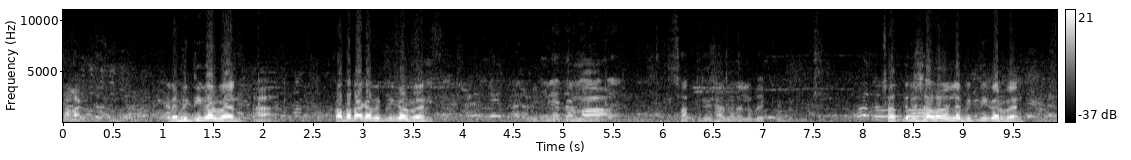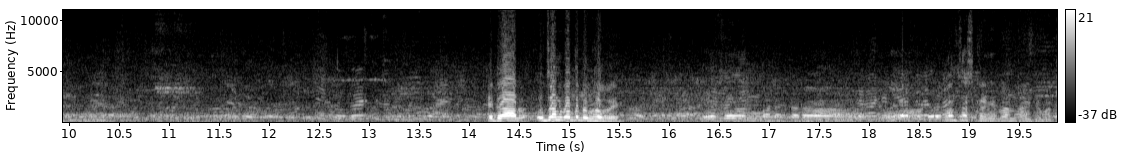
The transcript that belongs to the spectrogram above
ভালো লাগে। এটা বিক্রি করবেন? হ্যাঁ। কত টাকা বিক্রি করবেন? বিক্রি ছত্রিশ হাজার হলে বিক্রি করব ছত্রিশ হাজার হলে বিক্রি করবেন? এটার ওজন কতটুকু হবে? ওজন মানে তারা পঞ্চাশ কেজি পর্যন্ত হইতে পারে।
